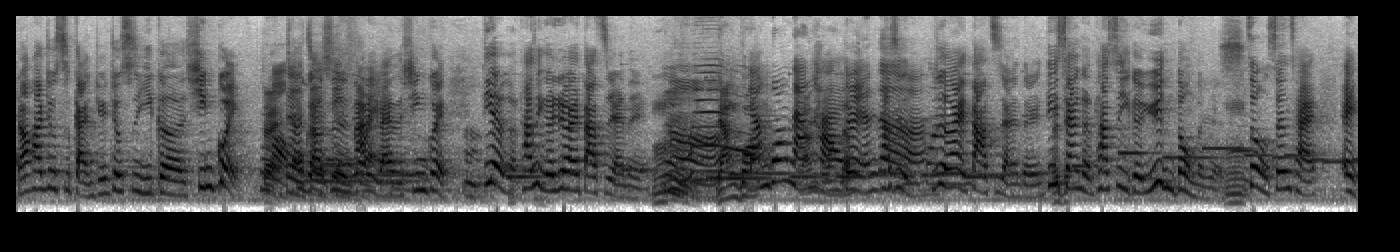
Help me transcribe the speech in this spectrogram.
然后他就是感觉就是一个新贵，对不管是哪里来的新贵。第二个，他是一个热爱大自然的人，嗯，阳光，阳光男孩，对他是热爱大自然的人。第三个，他是一个运动的人，这种身材，哎，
